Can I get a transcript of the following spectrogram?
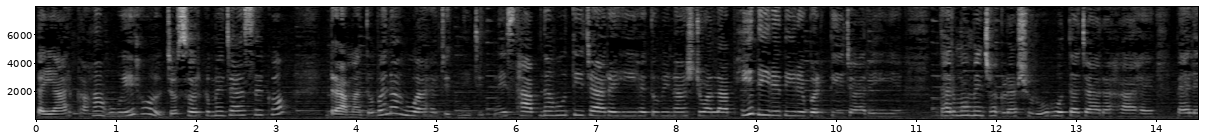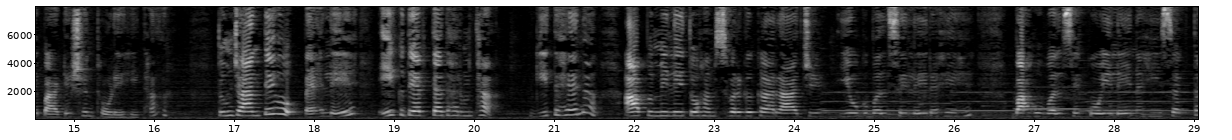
तैयार कहाँ हुए हो? जो स्वर्ग में जा सको। ड्रामा तो बना हुआ है, जितनी जितनी स्थापना होती जा रही है तो विनाश ज्वाला भी धीरे धीरे बढ़ती जा रही है। धर्मों में झगड़ा शुरू होता जा रहा है। पहले पार्टीशन थोड़े ही था। तुम जानते हो, पहले एक देवता धर्म था। गीत है ना? आप मिले तो हम स्वर्ग का राज्य योग बल से ले रहे हैं। बाहुबल से कोई ले नहीं सकता।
